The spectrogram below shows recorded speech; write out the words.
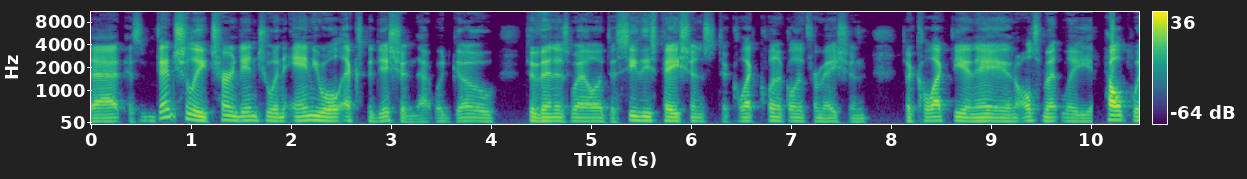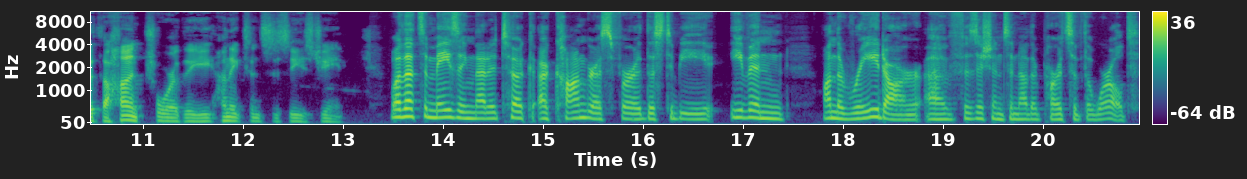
that has eventually turned into an annual expedition that would go to Venezuela to see these patients, to collect clinical information, to collect DNA, and ultimately help with the hunt for the Huntington's disease gene. Well, that's amazing that it took a Congress for this to be even on the radar of physicians in other parts of the world.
